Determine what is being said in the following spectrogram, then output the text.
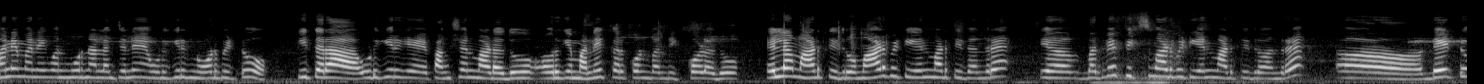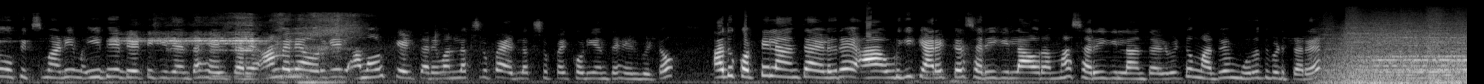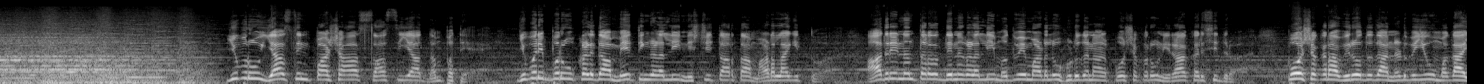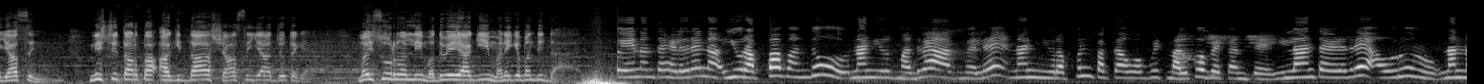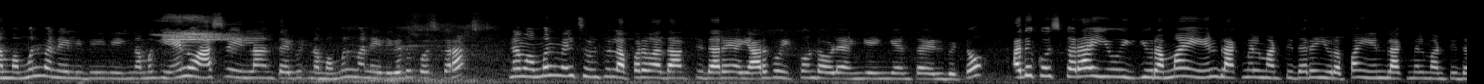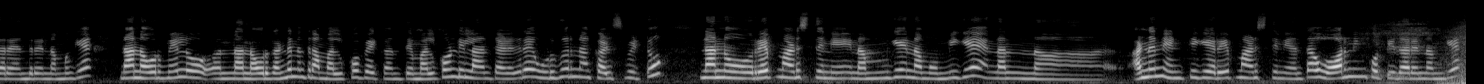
ಮನೆ ಮನೆಗೆ ಒಂದು ಮೂರ್ ನಾಲ್ಕು ಜನ ಹುಡುಗಿರ್ಗೆ ನೋಡ್ಬಿಟ್ಟು ಈ ತರ ಹುಡುಗಿರಿಗೆ ಫಂಕ್ಷನ್ ಮಾಡೋದು, ಅವ್ರಿಗೆ ಮನೆಗೆ ಕರ್ಕೊಂಡು ಬಂದು ಇಕ್ಕೊಳ್ಳೋದು, ಎಲ್ಲ ಮಾಡ್ತಿದ್ರು. ಮಾಡ್ಬಿಟ್ಟು ಏನು ಮಾಡ್ತಿದ್ದಂದ್ರೆ ಮದುವೆ ಫಿಕ್ಸ್ ಮಾಡಿಬಿಟ್ಟು ಏನು ಮಾಡ್ತಿದ್ರು ಅಂದರೆ ಡೇಟು ಫಿಕ್ಸ್ ಮಾಡಿ ಇದೇ ಡೇಟಿಗಿದೆ ಅಂತ ಹೇಳ್ತಾರೆ. ಆಮೇಲೆ ಅವ್ರಿಗೆ ಅಮೌಂಟ್ ಕೇಳ್ತಾರೆ. ಒಂದು ಲಕ್ಷ ರೂಪಾಯಿ, ಐದು ಲಕ್ಷ ರೂಪಾಯಿ ಕೊಡಿ ಅಂತ ಹೇಳ್ಬಿಟ್ಟು. ಅದು ಕೊಟ್ಟಿಲ್ಲ ಅಂತ ಹೇಳಿದ್ರೆ, ಆ ಹುಡುಗಿ ಕ್ಯಾರೆಕ್ಟರ್ ಸರಿಗಿಲ್ಲ ಅವ್ರ ಅಮ್ಮ ಸರಿಗಿಲ್ಲ ಅಂತ ಹೇಳ್ಬಿಟ್ಟು ಮದುವೆ ಮುರಿದು ಬಿಡ್ತಾರೆ. ಇವರು ಯಾಸಿನ್ ಪಾಷಾ, ಸಾಸಿಯಾ ದಂಪತಿ. ಇವರಿಬ್ಬರು ಕಳೆದ ಮೇ ತಿಂಗಳಲ್ಲಿ ನಿಶ್ಚಿತಾರ್ಥ ಮಾಡಲಾಗಿತ್ತು. ಆದರೆ ನಂತರದ ದಿನಗಳಲ್ಲಿ ಮದುವೆ ಮಾಡಲು ಹುಡುಗನ ಪೋಷಕರು ನಿರಾಕರಿಸಿದ್ರು. ಪೋಷಕರ ವಿರೋಧದ ನಡುವೆಯೂ ಮಗ ಯಾಸಿನ್ ನಿಶ್ಚಿತಾರ್ಥ ಆಗಿದ್ದ ಶಾಸಿಯಾ ಜೊತೆಗೆ ಮೈಸೂರಿನಲ್ಲಿ ಮದುವೆಯಾಗಿ ಮನೆಗೆ ಬಂದಿದ್ದ. ಏನಂತ ಹೇಳಿದ್ರೆ, ನಾ ಇವ್ರಪ್ಪ ಬಂದು ನಾನು ಇವ್ರಿಗೆ ಮದುವೆ ಆದ್ಮೇಲೆ ನಾನು ಇವ್ರಪ್ಪನ ಪಕ್ಕ ಹೋಗ್ಬಿಟ್ಟು ಮಲ್ಕೋಬೇಕಂತೆ. ಇಲ್ಲ ಅಂತ ಹೇಳಿದ್ರೆ ಅವರು ನಾನು ನಮ್ಮ ಅಮ್ಮನ ಮನೆಯಲ್ಲಿದ್ದೀವಿ, ಈಗ ನಮಗೆ ಏನು ಆಶ್ರಯ ಇಲ್ಲ ಅಂತ ಹೇಳ್ಬಿಟ್ಟು ನಮ್ಮ ಅಮ್ಮನ ಮನೆಯಲ್ಲಿ ಇರೋದಕ್ಕೋಸ್ಕರ ನಮ್ಮ ಅಮ್ಮನ ಮೇಲೆ ಸುಳ್ಳು ಸುಳ್ಳು ಅಪರವಾದ ಆಗ್ತಿದ್ದಾರೆ, ಯಾರಿಗೂ ಇಕ್ಕೊಂಡವಳೆ ಹಂಗೆ ಹಿಂಗೆ ಅಂತ ಹೇಳ್ಬಿಟ್ಟು ಅದಕ್ಕೋಸ್ಕರ ಇವ್, ಇವ್ರಮ್ಮ ಏನು ಬ್ಲ್ಯಾಕ್ ಮೇಲ್ ಮಾಡ್ತಿದ್ದಾರೆ, ಇವರಪ್ಪ ಏನು ಬ್ಲ್ಯಾಕ್ ಮೇಲ್ ಮಾಡ್ತಿದ್ದಾರೆ ಅಂದರೆ ನಮಗೆ ನಾನು ಅವ್ರ ಮೇಲೂ, ನಾನು ಅವ್ರ ಗಂಡನ ಹತ್ರ ಮಲ್ಕೋಬೇಕಂತೆ, ಮಲ್ಕೊಂಡಿಲ್ಲ ಅಂತ ಹೇಳಿದ್ರೆ ಹುಡುಗರನ್ನ ಕಳಿಸ್ಬಿಟ್ಟು ನಾನು ರೇಪ್ ಮಾಡಿಸ್ತೀನಿ, ನಮಗೆ ನಮ್ಮ ಮಮ್ಮಿಗೆ, ನನ್ನ ಅಣ್ಣನ ಹೆಂಡತಿಗೆ ರೇಪ್ ಮಾಡಿಸ್ತೀನಿ ಅಂತ ವಾರ್ನಿಂಗ್ ಕೊಟ್ಟಿದ್ದಾರೆ ನಮಗೆ.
